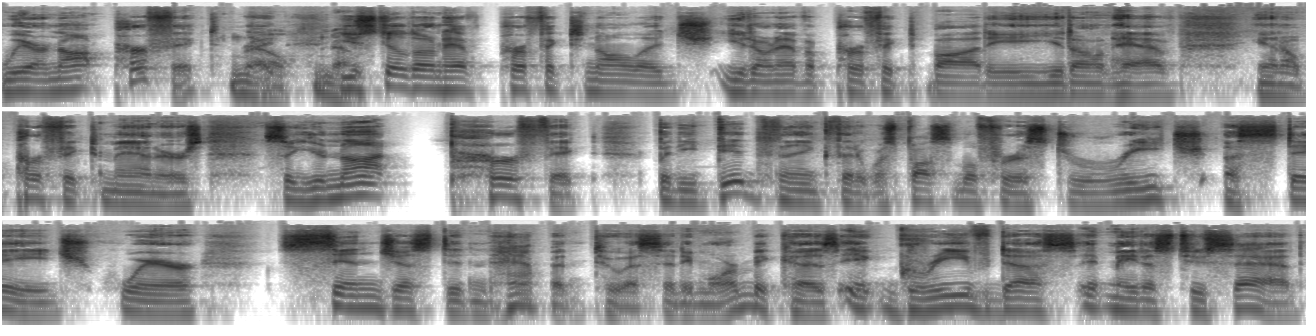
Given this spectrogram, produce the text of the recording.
We are not perfect, no, right? No. You still don't have perfect knowledge. You don't have a perfect body. You don't have, you know, perfect manners. So you're not perfect, but he did think that it was possible for us to reach a stage where sin just didn't happen to us anymore because it grieved us. It made us too sad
